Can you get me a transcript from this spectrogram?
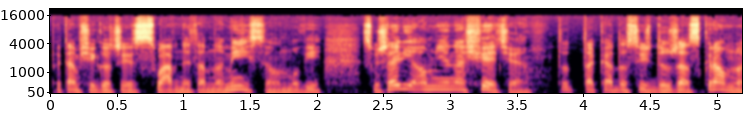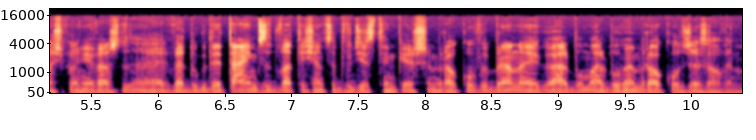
Pytam się go, czy jest sławny tam na miejscu. On mówi, słyszeli o mnie na świecie. To taka dosyć duża skromność, ponieważ e, według The Times w 2021 roku wybrano jego album albumem roku jazzowym.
